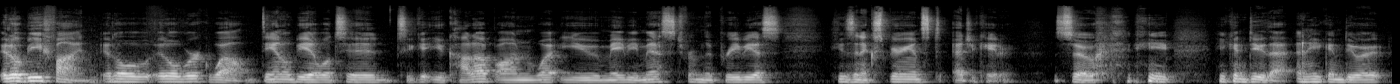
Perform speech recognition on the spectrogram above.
it'll be fine. It'll it'll work well. Dan will be able to to get you caught up on what you maybe missed from the previous. He's an experienced educator, so he he can do that, and he can do it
